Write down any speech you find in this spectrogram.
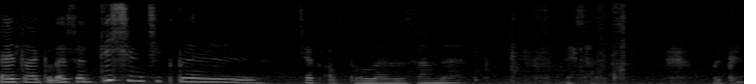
Evet arkadaşlar dişim çıktı. Çok aptal benzesem de. Neyse. Bakın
